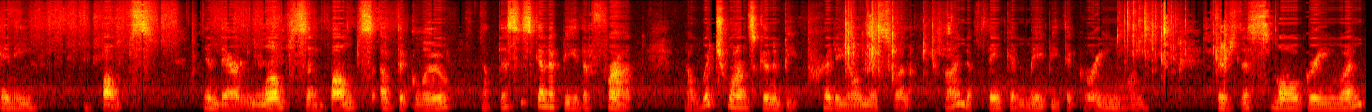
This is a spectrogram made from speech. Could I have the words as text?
any bumps in there, lumps and bumps of the glue. Now this is going to be the front. Now which one's going to be pretty on this one? I'm kind of thinking maybe the green one. There's this small green one.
